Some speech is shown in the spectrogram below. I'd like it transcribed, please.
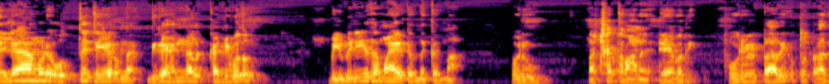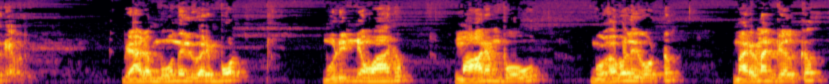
എല്ലാം കൂടി ഒത്തുചേർന്ന് ഗ്രഹങ്ങൾ കഴിവതും വിപരീതമായിട്ട് നിൽക്കുന്ന ഒരു നക്ഷത്രമാണ് രേവതി. പൂരിട്ടാതി ഉത്രട്ടാതി രേവതി. വ്യാഴം മൂന്നിൽ വരുമ്പോൾ മുടിഞ്ഞു വാഴും മാനം പോവും മുഖവിളി കൂട്ടും മരണം കേൾക്കും.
